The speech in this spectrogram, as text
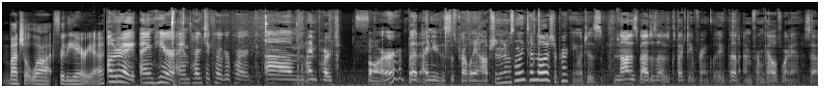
much a lot for the area. All right, I am here. I am parked at Kroger Park. Um, I'm parked far, but I knew this was probably an option, and it was only ten dollars for parking, which is not as bad as I was expecting, frankly. But I'm from California, so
